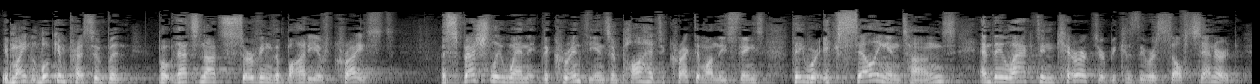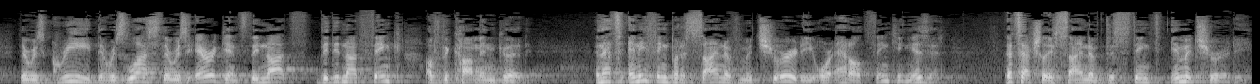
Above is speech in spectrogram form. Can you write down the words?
It might look impressive, but, but that's not serving the body of Christ. Especially when the Corinthians, and Paul had to correct them on these things, they were excelling in tongues and they lacked in character because they were self centered. There was greed, there was lust, there was arrogance. They, not, they did not think of the common good. And that's anything but a sign of maturity or adult thinking, is it? That's actually a sign of distinct immaturity.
